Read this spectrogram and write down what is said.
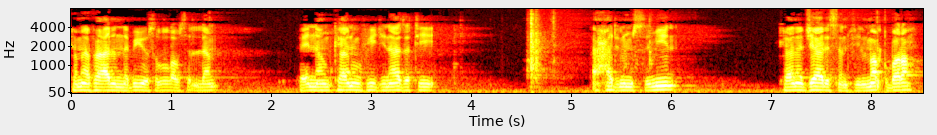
كما فعل النبي صلى الله عليه وسلم فإنهم كانوا في جنازة أحد المسلمين كان جالسا في المقبرة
